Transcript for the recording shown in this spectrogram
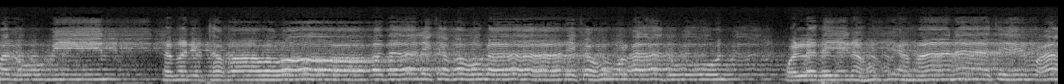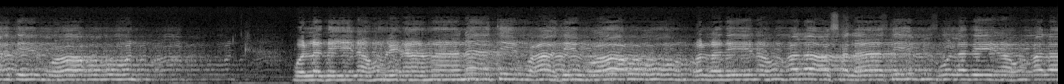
ملومين. فمن ابتغى وراء ذلك فأولئك هم العادون والذين هم بأماناتهم وعهدهم راعون والذين هم لأماناتهم وعهدهم راعون والذين هم على صلاتهم والذين هم على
